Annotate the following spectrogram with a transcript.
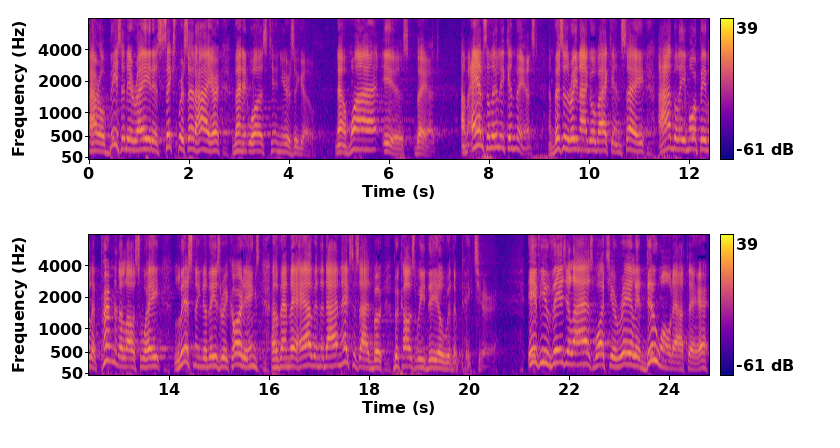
our obesity rate is 6% higher than it was 10 years ago. Now, why is that? I'm absolutely convinced, and this is the reason I go back and say, I believe more people have permanently lost weight listening to these recordings uh, than they have in the diet and exercise book because we deal with the picture. If you visualize what you really do want out there,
